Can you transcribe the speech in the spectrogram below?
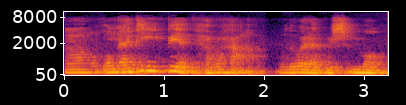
嗯，我们来听一遍，好不好？我的未来不是梦。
